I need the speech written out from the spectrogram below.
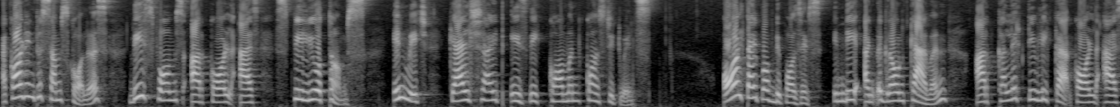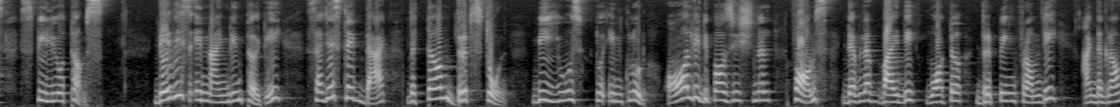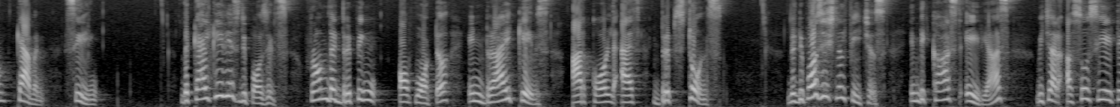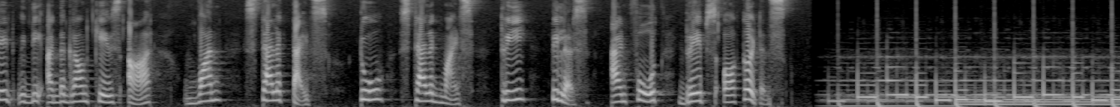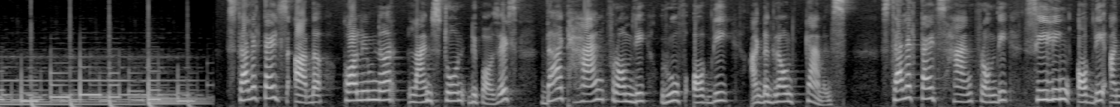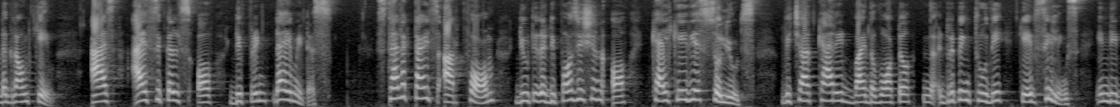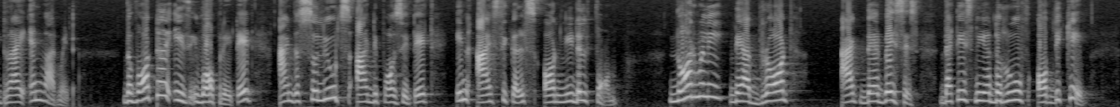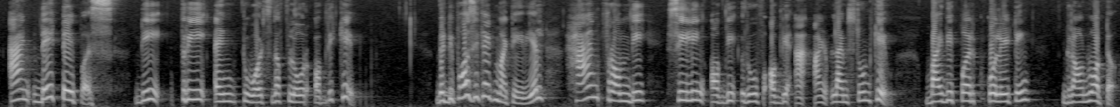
According to some scholars, these forms are called as speleothems in which calcite is the common constituents. All type of deposits in the underground cavern are collectively ca called as speleothems. Davis in 1930 suggested that the term dripstone be used to include all the depositional forms developed by the water dripping from the underground cavern ceiling. The calcareous deposits from the dripping of water in dry caves are called as dripstones. The depositional features in the karst areas which are associated with the underground caves are 1. Stalactites, 2. Stalagmites, 3. Pillars and 4th drapes or curtains. Stalactites are the columnar limestone deposits that hang from the roof of the underground caverns. Stalactites hang from the ceiling of the underground cave as icicles of different diameters. Stalactites are formed due to the deposition of calcareous solutes which are carried by the water dripping through the cave ceilings in the dry environment. The water is evaporated and the solutes are deposited in icicles or needle form. Normally they are broad at their bases that is near the roof of the cave and they tapers the free end towards the floor of the cave. The deposited material hang from the ceiling of the roof of the uh, uh, limestone cave by the percolating groundwater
